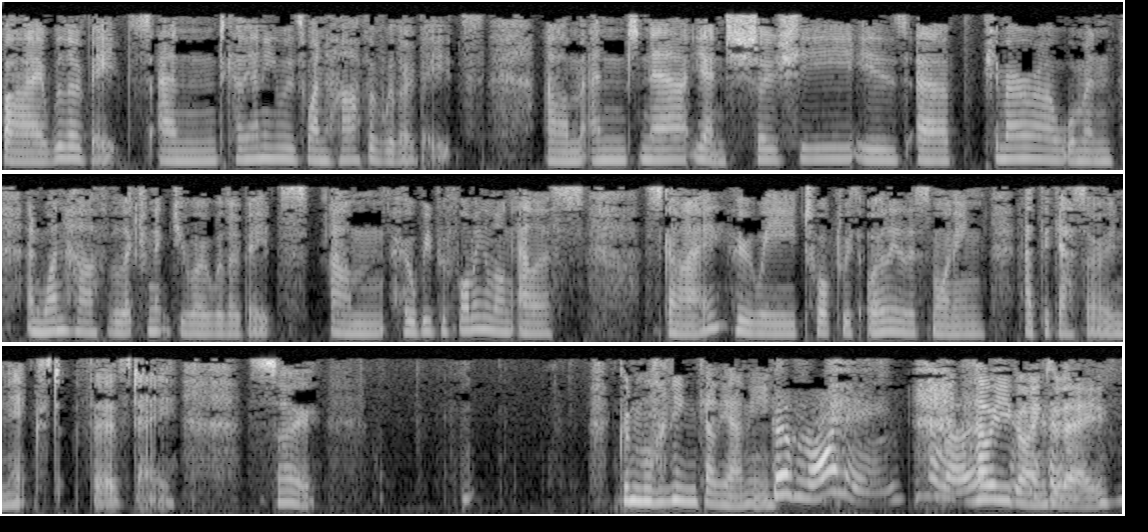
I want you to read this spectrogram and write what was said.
by Willow Beats, and Kalyani was one half of Willow Beats. Um, and now, yeah, and so she is a Pumara woman and one half of electronic duo Willow Beats, um, who will be performing along Alice Skye, who we talked with earlier this morning at the Gaso next Thursday. So, good morning, Kalyani. Good morning. Hello. How are you going today?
